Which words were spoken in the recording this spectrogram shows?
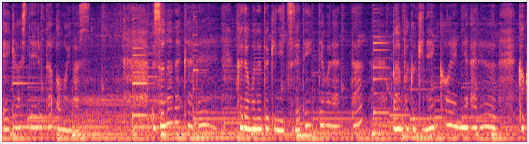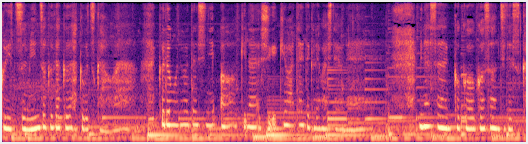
影響していると思います。その中で子供の時に連れて行ってもらった万博記念公園にある国立民族学博物館は子供の私に大きな刺激を与えてくれましたよね。皆さんここをご存知ですか？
